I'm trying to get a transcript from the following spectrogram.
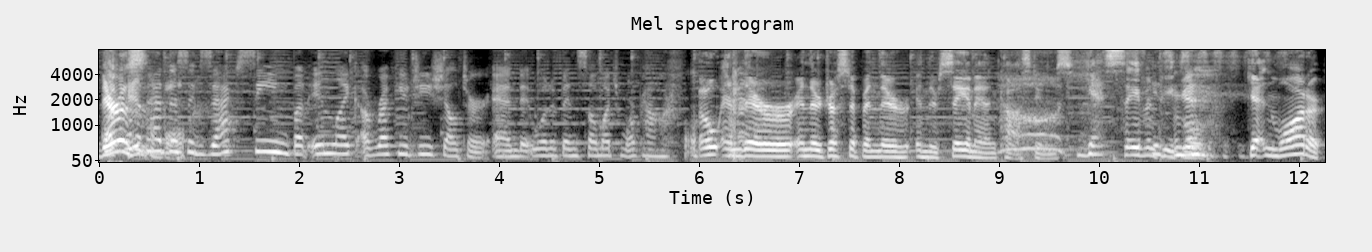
They're I a, could have had this exact scene, but in like a refugee shelter, and it would have been so much more powerful. Oh, and they're and they're dressed up in their in their Saiyaman costumes, yes, saving yes, people, yes, yes, yes, yes. getting water,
